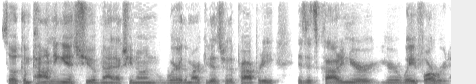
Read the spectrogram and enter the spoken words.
So a compounding issue of not actually knowing where the market is for the property is it's clouding your your way forward.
